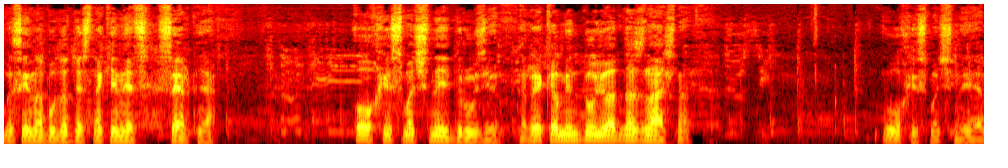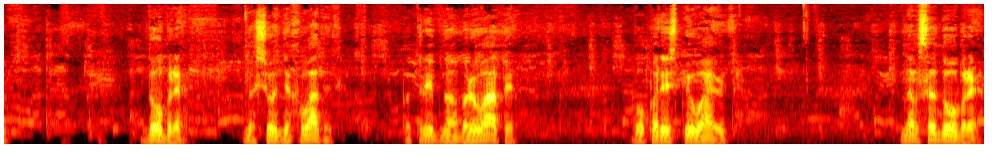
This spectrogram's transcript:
Месина буде десь на кінець серпня. Ох, і смачний, друзі. Рекомендую однозначно. Ох, і смачний. а. Добре. На сьогодні хватить. потрібно обривати, бо переспівають. На все добре.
